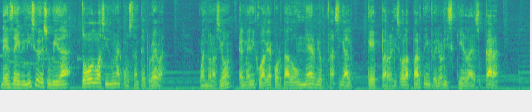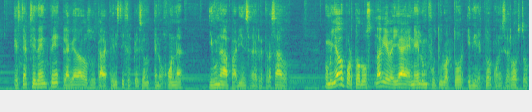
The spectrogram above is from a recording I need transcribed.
Desde el inicio de su vida, todo ha sido una constante prueba. Cuando nació, el médico había cortado un nervio facial que paralizó la parte inferior izquierda de su cara. Este accidente le había dado su característica expresión enojona y una apariencia de retrasado. Humillado por todos, nadie veía en él un futuro actor y director con ese rostro.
